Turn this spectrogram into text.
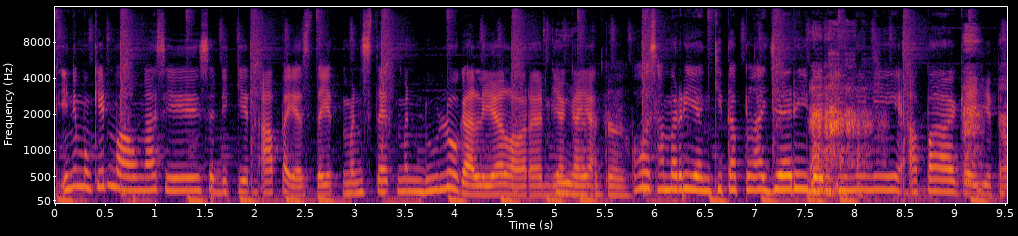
ini mungkin mau ngasih sedikit apa ya statement-statement dulu kali ya Lauren yang Iya, kayak betul. oh summary yang kita pelajari dari ini nih apa kayak gitu.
